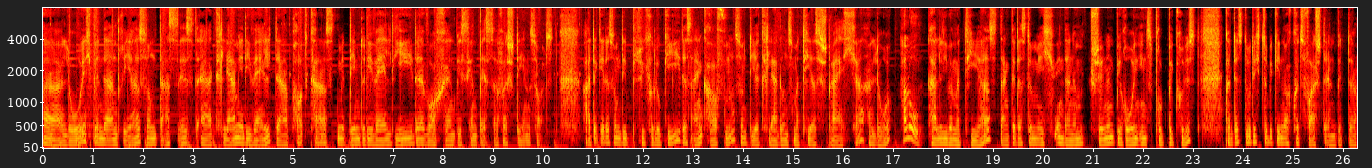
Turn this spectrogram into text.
Hallo, ich bin der Andreas und das ist Erklär mir die Welt, der Podcast, mit dem du die Welt jede Woche ein bisschen besser verstehen sollst. Heute geht es um die Psychologie des Einkaufens und die erklärt uns Matthias Streicher. Hallo. Hallo. Hallo, lieber Matthias. Danke, dass du mich in deinem schönen Büro in Innsbruck begrüßt. Könntest du dich zu Beginn noch kurz vorstellen, bitte?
